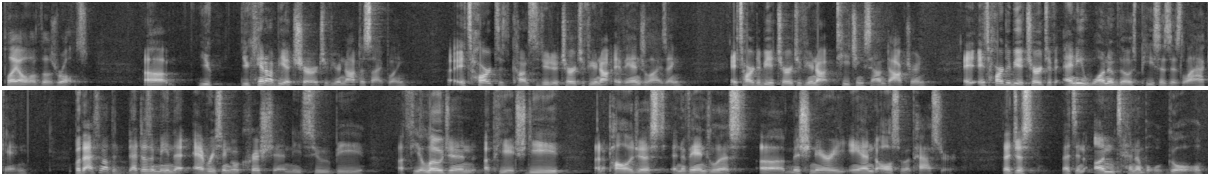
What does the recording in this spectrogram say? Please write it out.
play all of those roles. Uh, you, you cannot be a church if you're not discipling. It's hard to constitute a church if you're not evangelizing. It's hard to be a church if you're not teaching sound doctrine. It's hard to be a church if any one of those pieces is lacking. But that's not the, that doesn't mean that every single Christian needs to be a theologian, a PhD, an apologist, an evangelist, a missionary, and also a pastor. That just that's an untenable goal.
